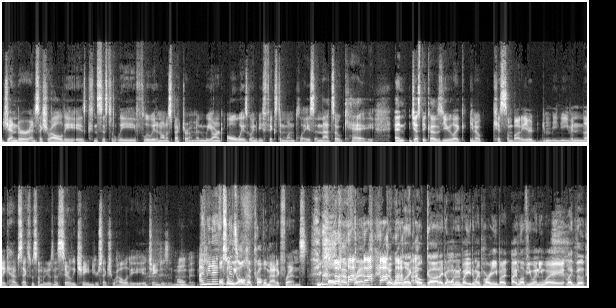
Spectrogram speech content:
gender and sexuality is consistently fluid and on a spectrum and we aren't always going to be fixed in one place and that's okay. And just because you like you know kiss somebody or even like have sex with somebody doesn't necessarily change your sexuality. It changes at a moment. I mean, I think also we all have problematic friends. We all have friends that we're like oh god i don't want to invite you to my party but i love you anyway. Like the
